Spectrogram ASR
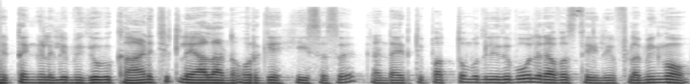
ഘട്ടങ്ങളിൽ മികവ് കാണിച്ചിട്ടുള്ള ആളാണ് ഓർഗെ ഹീസസ്. രണ്ടായിരത്തി പത്തൊമ്പതിൽ ഇതുപോലൊരവസ്ഥയിൽ ഫ്ലമിങ്ങോ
